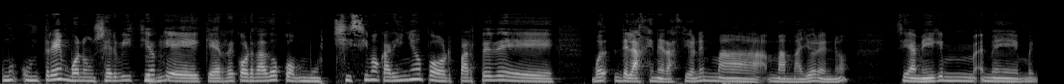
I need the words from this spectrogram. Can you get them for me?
un, tren, bueno, un servicio que, que, he recordado con muchísimo cariño por parte de, de las generaciones más, más mayores, ¿no? Sí, a mí me,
